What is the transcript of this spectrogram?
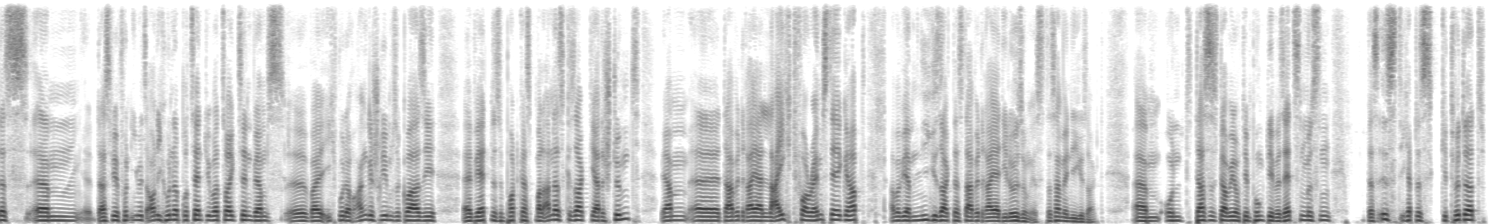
dass, ähm, dass wir von ihm jetzt auch nicht 100% überzeugt sind, wir haben es, äh, weil ich wurde auch angeschrieben so quasi, äh, wir hätten es im Podcast mal anders gesagt, ja, das stimmt, wir haben äh, David Raya leicht vor Ramsdale gehabt, aber wir haben nie gesagt, dass David Raya die Lösung ist, das haben wir nie gesagt. Ähm, und das ist, glaube ich, auch der Punkt, den wir setzen müssen, das ist, ich habe das getwittert,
